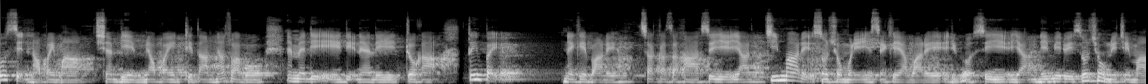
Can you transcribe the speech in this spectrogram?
ထိုးစစ်နောက်ပိုင်းမှာချန်ပီယံမြောက်ပိုင်းဒေသများစွာကို MNDAA ဒေနန်လီတို့ကသိမ့်ပိတ်နေခဲ့ပါတယ်စကားစဟာစီရီအရာကြီးမားတဲ့ဆုံးရှုံးမှုတွေရင်ဆင်ခဲ့ရပါတယ်အဲဒီကိုစီရီအရာအနေမြေတွေဆုံးရှုံးနေချိန်မှာ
